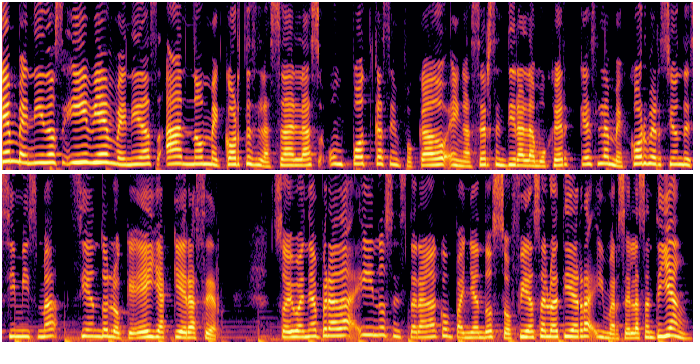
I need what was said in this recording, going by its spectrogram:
Bienvenidos y bienvenidas a No me cortes las alas, un podcast enfocado en hacer sentir a la mujer que es la mejor versión de sí misma, siendo lo que ella quiera ser. Soy Vania Prada y nos estarán acompañando Sofía Salvatierra y Marcela Santillán.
